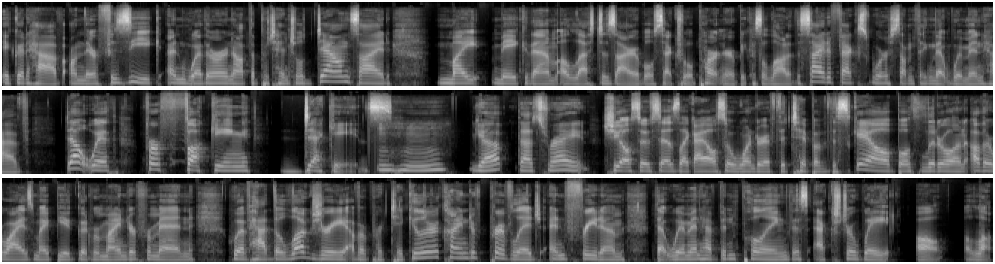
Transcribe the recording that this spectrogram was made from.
it could have on their physique and whether or not the potential downside might make them a less desirable sexual partner because a lot of the side effects were something that women have dealt with for fucking decades. yep that's right She also says, like, I also wonder if the tip of the scale, both literal and otherwise, might be a good reminder for men who have had the luxury of a particular kind of privilege and freedom that women have been pulling this extra weight all along.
